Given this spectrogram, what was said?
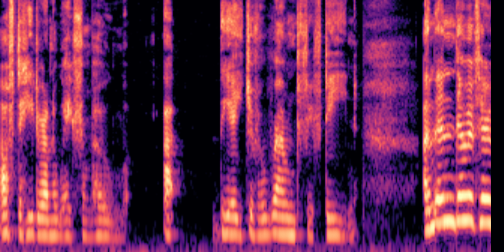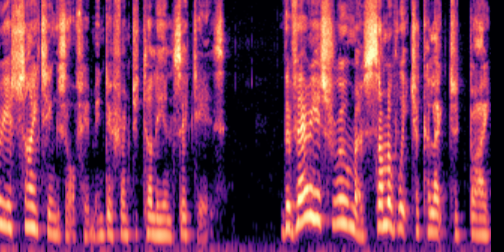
after he'd run away from home at the age of around 15. And then there are various sightings of him in different Italian cities. The various rumours, some of which are collected by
